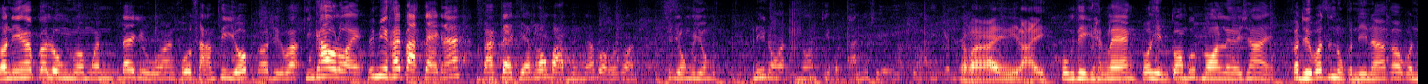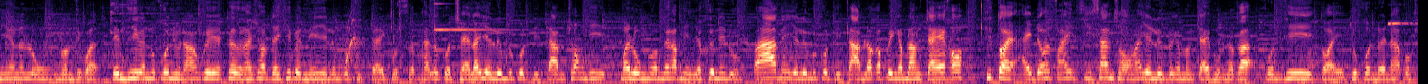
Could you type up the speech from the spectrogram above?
ตอนนี้ครับก็ลงนวมกันได้อยู่ประมาณโค้สามสี่ยก ก็ถือว่ากินข้าวอร่อย ไม่มีใครปากแตกนะ ปากแตกเสียท้องบาทหนึ่งนะบอกไว้ก่อนชยงไปยง อันนี้นอนนอนกี่ประกันเฉยปกติกันสบายไม่มีไร ปกติแข็งแรงพอเห็นกล้องปุ๊บนอนเลยใช่ ก็ถือว่าสนุกกันดีนะ ก็วันนี้นะลงนวมถือว่าเต็มที่กันทุกคนอยู่นะโอเคถ้าเกิดใครชอบใจคลิปแบบนี้อย่าลืมกดติดใจกดซับสไครต์แล้วกดแชร์แล้วอย่าลืมไปกดติดตามช่องที่มาลงนวมนะครับเนี่ยอย่าขึ้นให้ดูป้าบเนี่ยอย่าลืมไปกดติดตามแล้วก็เป็นกำลังใจให้เขาที่ต่อยไอดอลไฟซีซั่น2นะอย่าลืมเป็นกำลังใจผมแล้วก็คนที่ต่อยทุกคนด้วยนะครับโอเค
